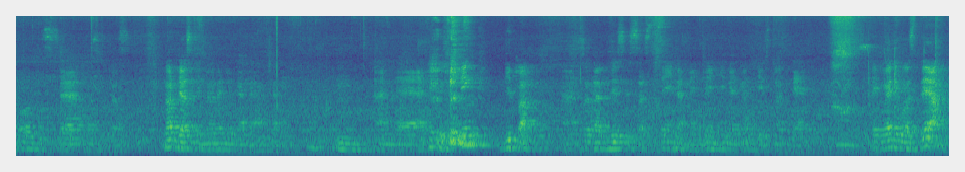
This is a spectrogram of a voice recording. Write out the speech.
for all these uh, hospitals, not just in northern Uganda actually. And uh, I think we should think deeper uh, so that this is sustained and maintained even when he is not there. Think when he was there,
